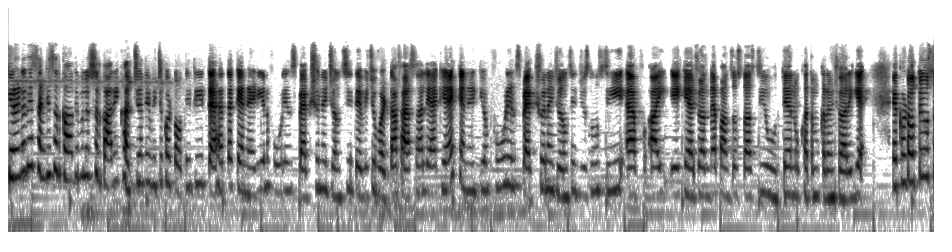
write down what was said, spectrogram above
ਕੈਨੇਡਾ ਦੀ ਸੰਘੀ ਸਰਕਾਰ ਦੇ ਵੱਲੋਂ ਸਰਕਾਰੀ ਖਰਚਿਆਂ ਦੇ ਵਿੱਚ ਕਟੌਤੀ ਦੀ ਤਹਿਤ ਕੈਨੇਡੀਅਨ ਫੂਡ ਇਨਸਪੈਕਸ਼ਨ ਏਜੰਸੀ ਦੇ ਵਿੱਚ ਵੱਡਾ ਫੈਸਲਾ ਲਿਆ ਗਿਆ ਹੈ। ਕੈਨੇਡੀਅਨ ਫੂਡ ਇਨਸਪੈਕਸ਼ਨ ਏਜੰਸੀ ਜਿਸ ਨੂੰ CFIA ਕਿਹਾ ਜਾਂਦਾ ਹੈ 587 ਅਹੁਦਿਆਂ ਨੂੰ ਖਤਮ ਕਰਨ ਜਾ ਰਹੀ ਹੈ। ਇਹ ਕਟੌਤੀ ਉਸ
